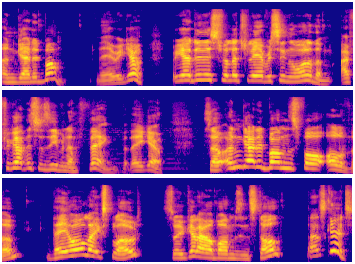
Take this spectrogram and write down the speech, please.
Unguided bomb. There we go. We gotta do this for literally every single one of them. I forgot this was even a thing, but there you go. So, unguided bombs for all of them. They all explode, so we've got our bombs installed. That's good.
